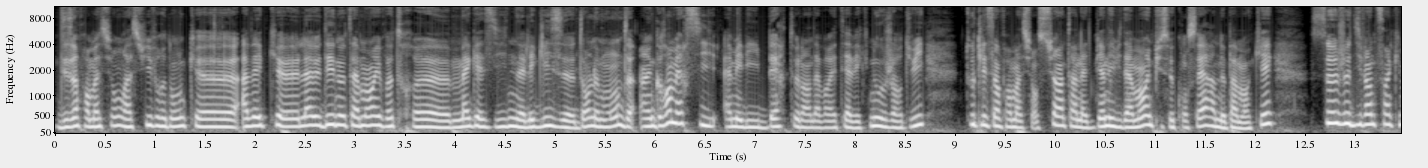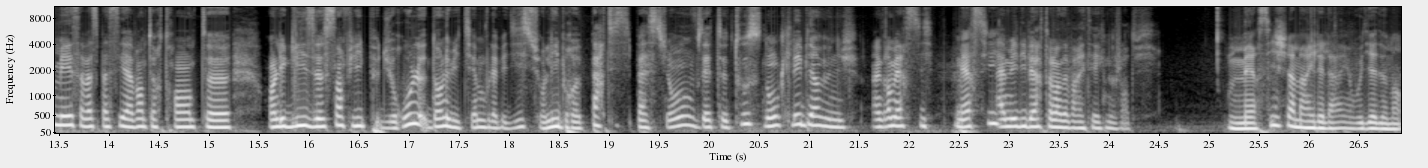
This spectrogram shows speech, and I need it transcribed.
Des informations à suivre donc avec l'AED notamment et votre magazine L'Église dans le monde. Un grand merci Amélie Berthelin d'avoir été avec nous aujourd'hui. Toutes les informations sur Internet, bien évidemment, et puis ce concert à ne pas manquer. Ce jeudi 25 mai, ça va se passer à 20h30 euh, en l'église Saint-Philippe du Roule, dans le 8e, vous l'avez dit, sur libre participation. Vous êtes tous donc les bienvenus. Un grand merci. Merci. Amélie Berthelin d'avoir été avec nous aujourd'hui. Merci, chère Marie-Léla, et on vous dit à demain.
